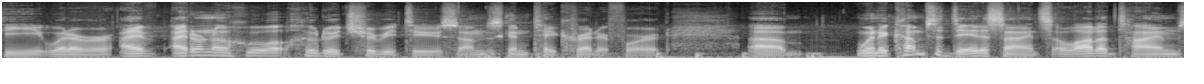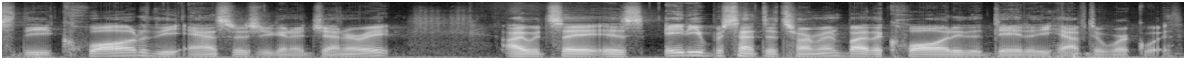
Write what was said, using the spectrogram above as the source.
the whatever. I I don't know who who to attribute to, so I'm just going to take credit for it. Um, when it comes to data science, a lot of times the quality of the answers you're going to generate I would say is 80% determined by the quality of the data you have to work with.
